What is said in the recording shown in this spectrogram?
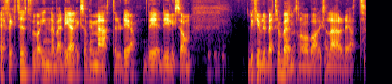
effektivt för vad innebär det liksom? Hur mäter du det? Det, det är liksom, du kan ju bli bättre på badminton om att bara liksom lära dig att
